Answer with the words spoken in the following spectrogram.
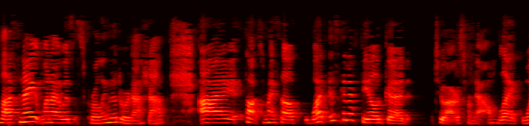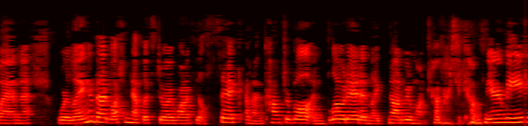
last night when I was scrolling the DoorDash app, I thought to myself, what is going to feel good two hours from now? Like when we're laying in bed watching Netflix, do I want to feel sick and uncomfortable and bloated and like not even want Trevor to come near me?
